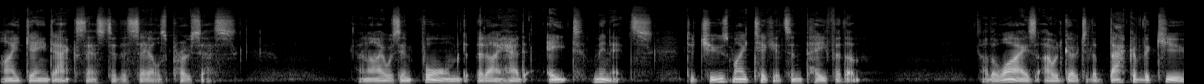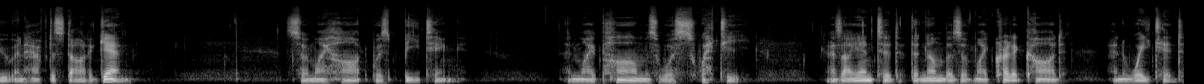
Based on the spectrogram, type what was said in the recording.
I gained access to the sales process, and I was informed that I had eight minutes to choose my tickets and pay for them. Otherwise, I would go to the back of the queue and have to start again. So my heart was beating and my palms were sweaty as I entered the numbers of my credit card and waited.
